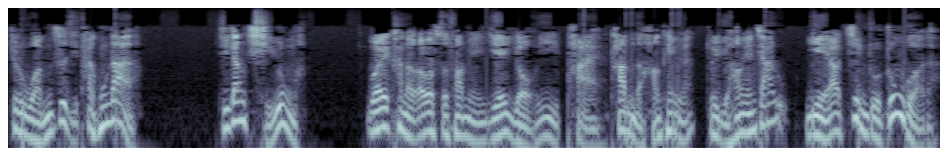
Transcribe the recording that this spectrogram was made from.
就是我们自己太空站啊，即将启用嘛。我也看到俄罗斯方面也有意派他们的航天员，就宇航员加入，也要进驻中国的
